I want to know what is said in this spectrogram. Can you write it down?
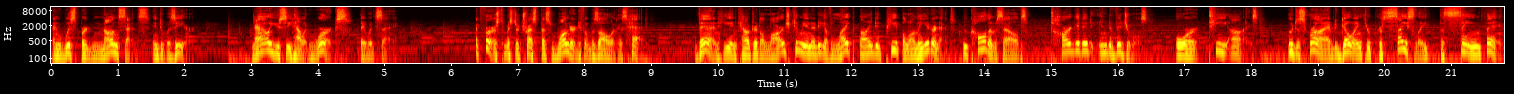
and whispered nonsense into his ear. Now you see how it works, they would say. At first, Mr. Trespass wondered if it was all in his head. Then he encountered a large community of like-minded people on the Internet who call themselves Targeted Individuals, or TIs, who described going through precisely the same thing.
